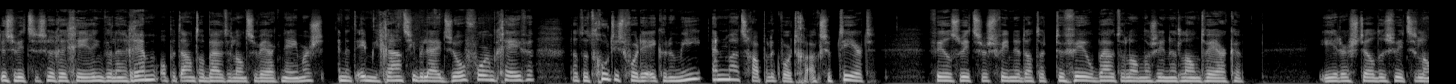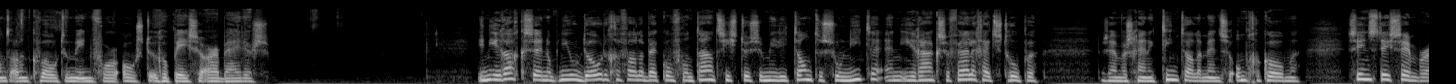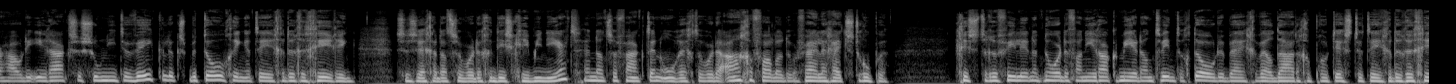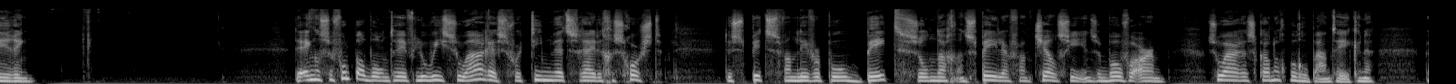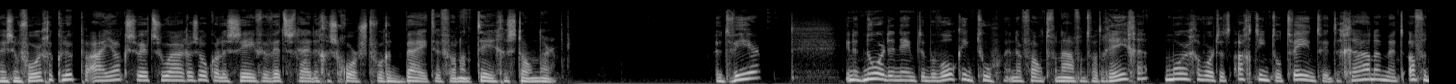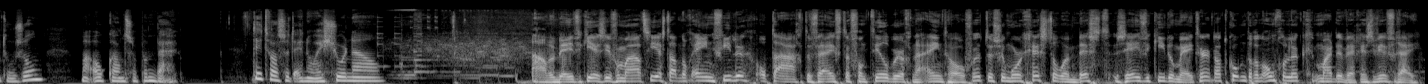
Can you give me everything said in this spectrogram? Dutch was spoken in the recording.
De Zwitserse regering wil een rem op het aantal buitenlandse werknemers en het immigratiebeleid zo vormgeven dat het goed is voor de economie en maatschappelijk wordt geaccepteerd. Veel Zwitsers vinden dat er te veel buitenlanders in het land werken. Eerder stelde Zwitserland al een quotum in voor Oost-Europese arbeiders. In Irak zijn opnieuw doden gevallen bij confrontaties tussen militante Soenieten en Iraakse veiligheidstroepen. Er zijn waarschijnlijk tientallen mensen omgekomen. Sinds december houden Iraakse Soenieten wekelijks betogingen tegen de regering. Ze zeggen dat ze worden gediscrimineerd en dat ze vaak ten onrechte worden aangevallen door veiligheidstroepen. Gisteren vielen in het noorden van Irak meer dan twintig doden bij gewelddadige protesten tegen de regering. De Engelse voetbalbond heeft Luis Suarez voor tien wedstrijden geschorst. De spits van Liverpool beet zondag een speler van Chelsea in zijn bovenarm. Suarez kan nog beroep aantekenen. Bij zijn vorige club, Ajax, werd Suarez ook al eens zeven wedstrijden geschorst voor het bijten van een tegenstander. Het weer. In het noorden neemt de bewolking toe en er valt vanavond wat regen. Morgen wordt het 18 tot 22 graden met af en toe zon, maar ook kans op een bui. Dit was het NOS Journaal. ANWB Verkeersinformatie. Er staat nog één file op de A58 van Tilburg naar Eindhoven... tussen Moorgestel en Best 7 kilometer. Dat komt door een ongeluk, maar de weg is weer vrij.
